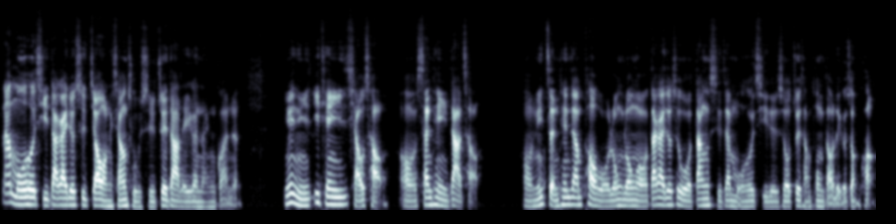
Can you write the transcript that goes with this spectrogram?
那磨合期大概就是交往相处时最大的一个难关了，因为你一天一小吵哦，三天一大吵哦，你整天这样炮火隆隆哦，大概就是我当时在磨合期的时候最常碰到的一个状况。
